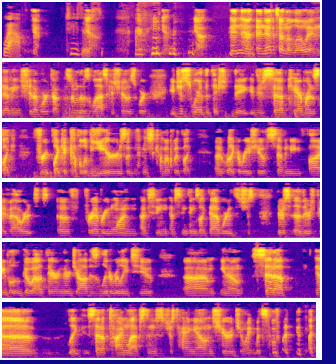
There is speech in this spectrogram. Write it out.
Wow. Yeah. Jesus. Yeah. I mean... yeah. yeah. And that, and that's on the low end. I mean, shit, I've worked on some of those Alaska shows where you just swear that they sh- they just set up cameras like for like a couple of years and just come up with like like a ratio of seventy five hours of for every one. I've seen I've seen things like that where it's just there's uh, there's people who go out there and their job is literally to um, you know set up uh, like set up time lapses and just hang out and share a joint with somebody. like,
